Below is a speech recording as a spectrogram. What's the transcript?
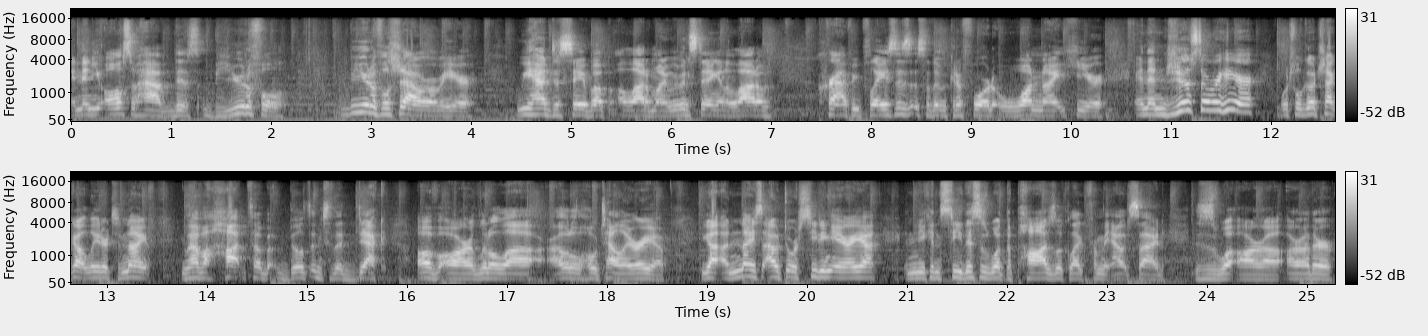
And then you also have this beautiful, beautiful shower over here. We had to save up a lot of money. We've been staying in a lot of crappy places so that we could afford one night here. And then just over here, which we'll go check out later tonight, you have a hot tub built into the deck of our little, uh, our little hotel area. You got a nice outdoor seating area, and then you can see this is what the pods look like from the outside. This is what our, uh, our other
